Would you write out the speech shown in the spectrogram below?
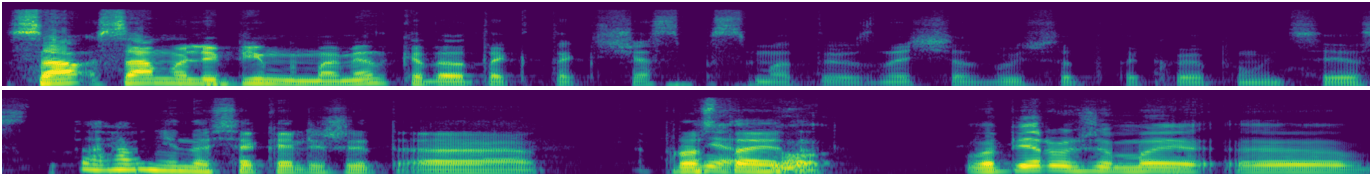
Сам, самый любимый момент, когда вот так, так, сейчас посмотрю, значит, сейчас будет что-то такое, по-моему, интересное. Да, говнина всякое лежит. э, просто Нет, ну, этот... Во-первых же, мы э,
